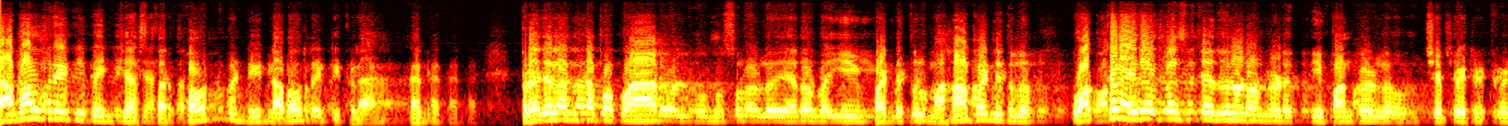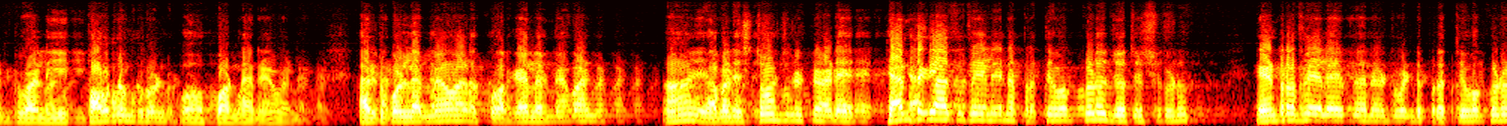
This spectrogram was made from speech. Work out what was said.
డబల్ రేట్లు పెంచేస్తారు. పౌర్ణమండి డబల్ రేట్ ఇక్కడ అని. ప్రజలంతా పాపం ఆడవాళ్ళు ముసలోళ్ళు ఏదో ఈ పండితులు మహాపండితులు ఒక్కడ ఐదో క్లాస్ చదివినాడు ఉన్నాడు. ఈ పంతులు చెప్పేటటువంటి వాళ్ళు ఈ పౌర్ణమికి రెండు పండు పొండి అనేవాళ్ళు అరటిపళ్ళు అమ్మేవాళ్ళు కూరగాయలు అమ్మేవాళ్ళు. ఎవడి ఇష్టం వచ్చినట్టు టెన్త్ క్లాస్ ఫెయిల్ అయిన ప్రతి ఒక్కడు జ్యోతిష్కుడు. ఇంటర్ ఫెయిల్ అయిపోయినటువంటి ప్రతి ఒక్కడు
